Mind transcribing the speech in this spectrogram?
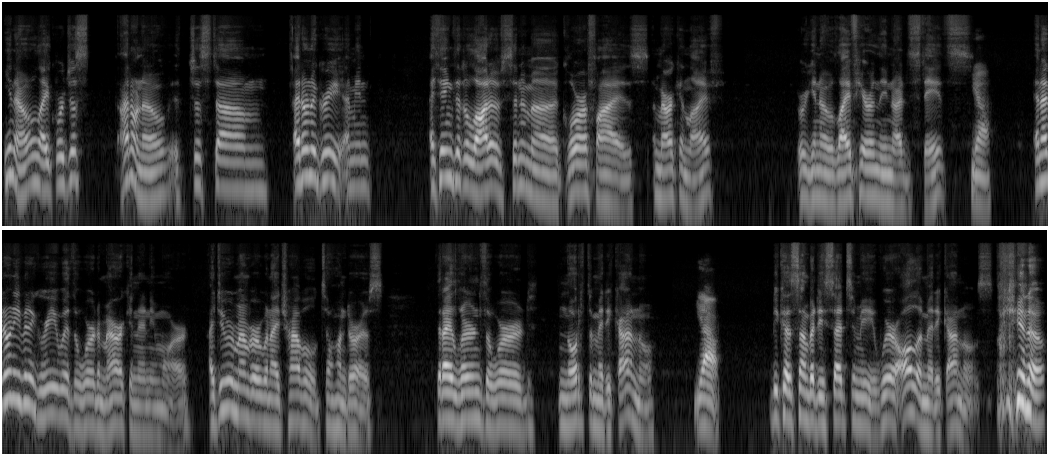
you know, like we're just, I don't know. It just, um, I don't agree. I mean, I think that a lot of cinema glorifies American life, or you know, life here in the United States. Yeah. And I don't even agree with the word American anymore. I do remember when I traveled to Honduras that I learned the word Norteamericano. Yeah. Because somebody said to me, "We're all Americanos," you know.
